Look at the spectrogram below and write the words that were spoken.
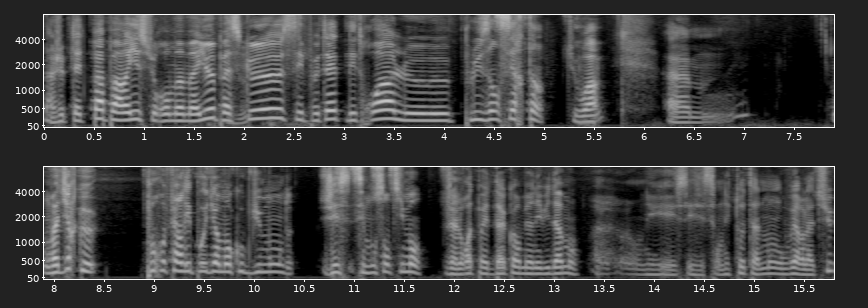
bah, je vais peut-être pas parier sur Romain Mailleux parce Mhm. que c'est peut-être des trois le plus incertain, tu vois. Mhm. Euh, on va dire que pour faire les podiums en Coupe du Monde, c'est mon sentiment. J'ai le droit de pas être d'accord, bien évidemment. Euh, on, est, on est totalement ouvert là-dessus.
